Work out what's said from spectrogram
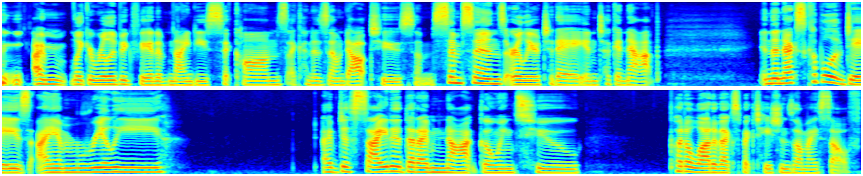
I'm like a really big fan of 90s sitcoms. I kind of zoned out to some Simpsons earlier today and took a nap. In the next couple of days, I am really. I've decided that I'm not going to put a lot of expectations on myself.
